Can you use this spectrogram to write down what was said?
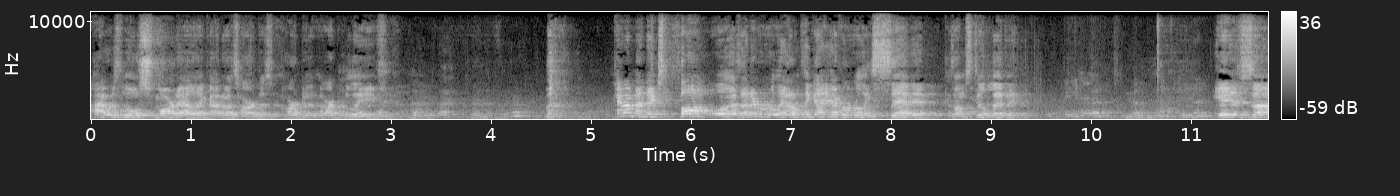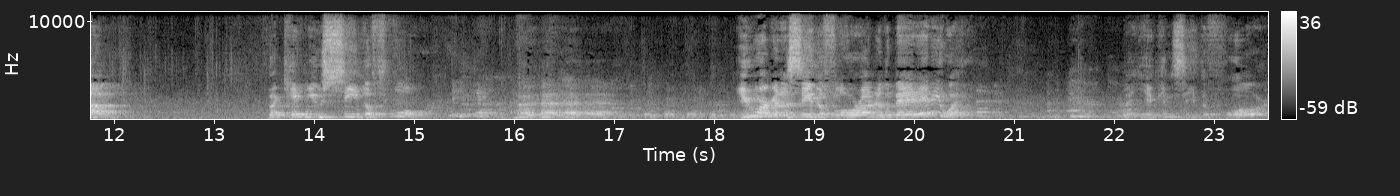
I was a little smart aleck. I know it's hard to, hard to, hard to believe. My next thought was, I never really, I don't think I ever really said it because I'm still living. Is, um, but can you see the floor? You weren't going to see the floor under the bed anyway but you can see the floor.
